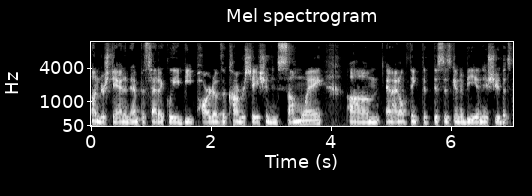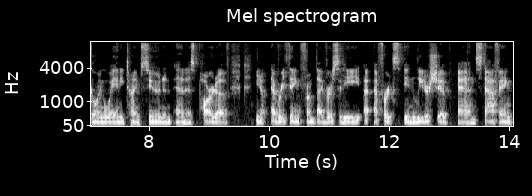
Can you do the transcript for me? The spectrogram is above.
understand and empathetically be part of the conversation in some way. Um, and I don't think that this is going to be an issue that's going away anytime soon. And, and, as part of, you know, everything from diversity uh, efforts in leadership and staffing,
